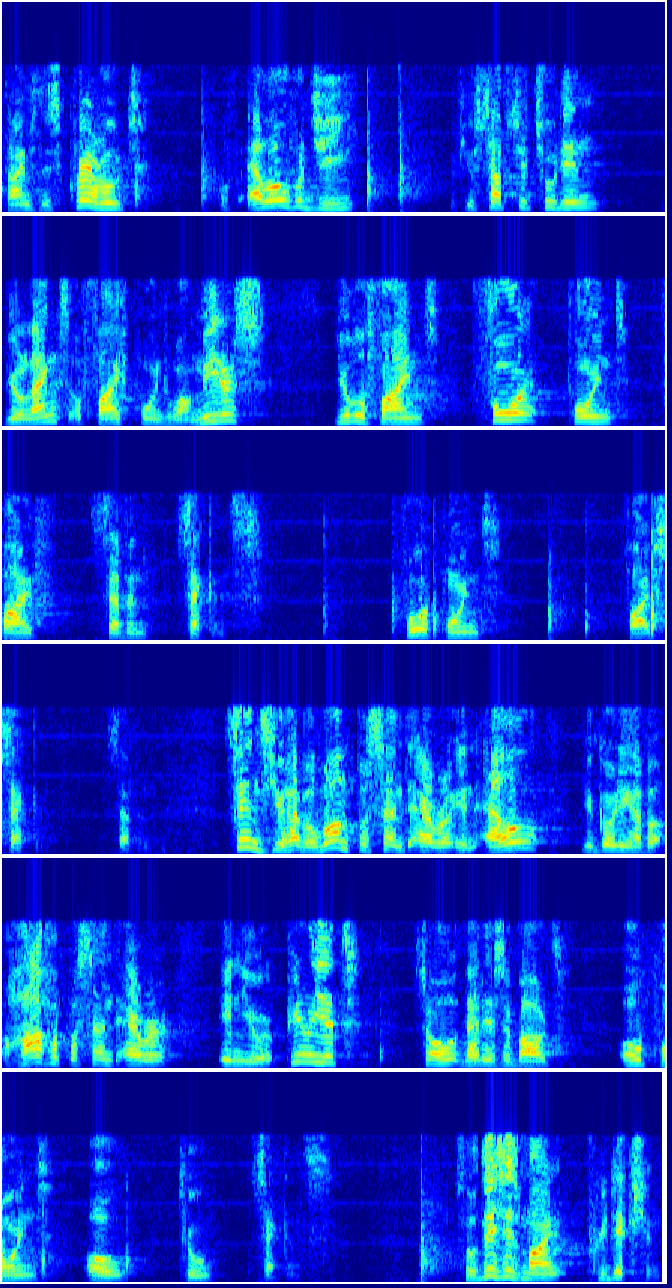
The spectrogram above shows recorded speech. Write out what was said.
times the square root of L over G, if you substitute in your length of 5.1 meters, you will find 4.57 seconds. 4.5 seconds. Since you have a 1% error in L, you're going to have a half a percent error in your period, so that is about 0.02 seconds. So this is my prediction.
